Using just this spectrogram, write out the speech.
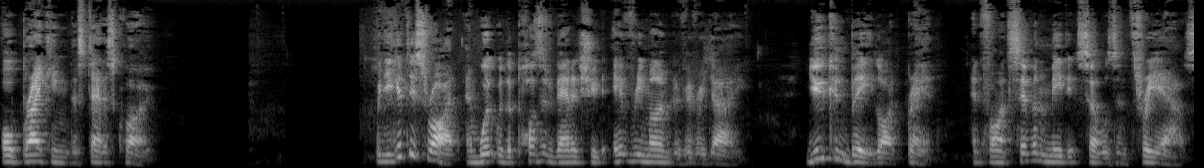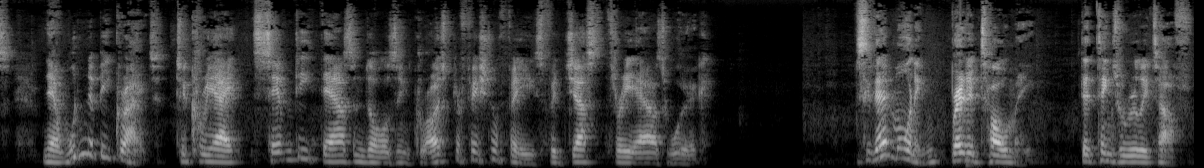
or breaking the status quo. When you get this right and work with a positive attitude every moment of every day, you can be like Brett and find seven immediate sellers in three hours. Now, wouldn't it be great to create $70,000 in gross professional fees for just three hours' work? See, that morning, Brett had told me that things were really tough.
